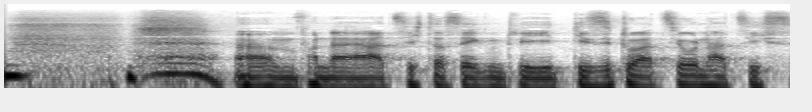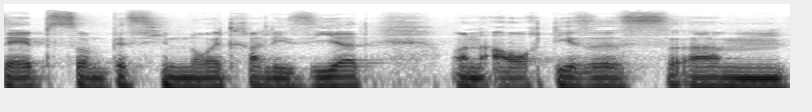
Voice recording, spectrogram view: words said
ähm, von daher hat sich das irgendwie, die Situation hat sich selbst so ein bisschen neutralisiert und auch dieses, ähm,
